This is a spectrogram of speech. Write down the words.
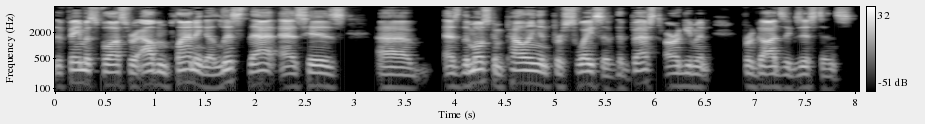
the famous philosopher Alvin Plantinga lists that as his uh, as the most compelling and persuasive, the best argument for God's existence.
